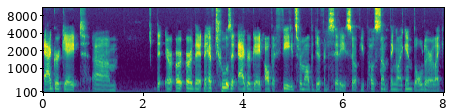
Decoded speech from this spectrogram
aggregate. Um, or, or, or they, they have tools that aggregate all the feeds from all the different cities. So if you post something like in Boulder, like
